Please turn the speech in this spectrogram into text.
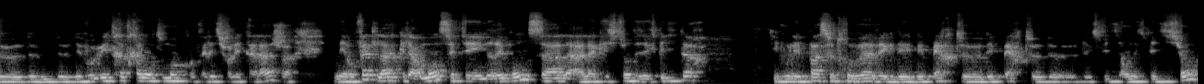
d'évoluer très très lentement quand elle est sur l'étalage. Mais en fait là, clairement, c'était une réponse à la question des expéditeurs qui voulait pas se trouver avec des, pertes, en expédition.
